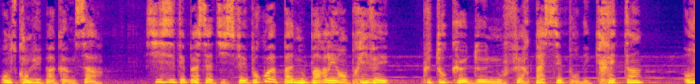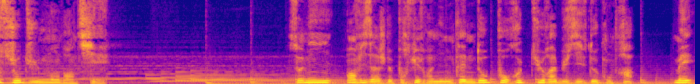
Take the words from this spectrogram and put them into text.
on ne se conduit pas comme ça. S'ils n'étaient pas satisfaits, pourquoi pas nous parler en privé, plutôt que de nous faire passer pour des crétins aux yeux du monde entier Sony envisage de poursuivre Nintendo pour rupture abusive de contrat, mais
